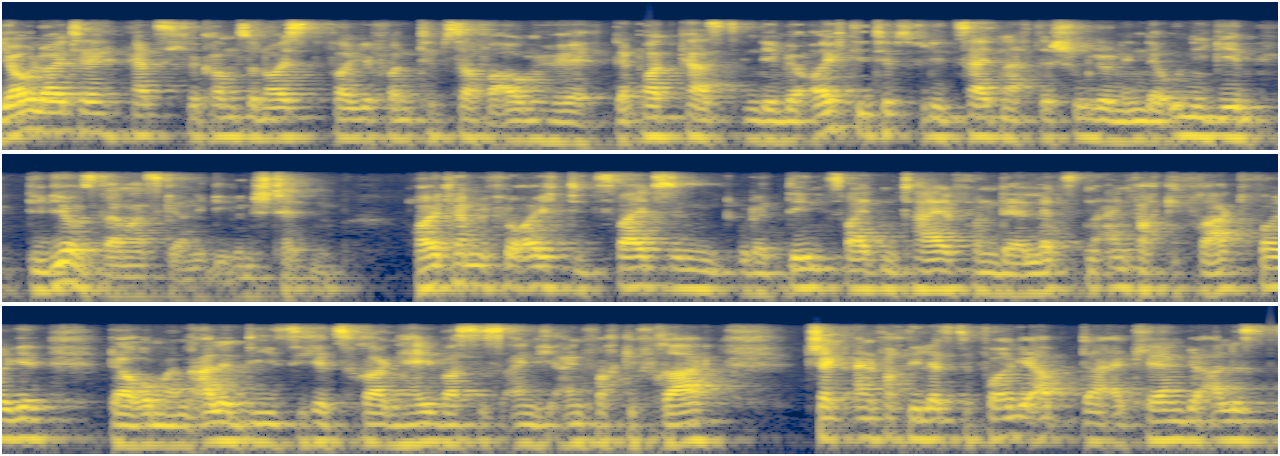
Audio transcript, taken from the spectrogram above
Yo Leute, herzlich willkommen zur neuesten Folge von Tipps auf Augenhöhe, der Podcast, in dem wir euch die Tipps für die Zeit nach der Schule und in der Uni geben, die wir uns damals gerne gewünscht hätten. Heute haben wir für euch die zweiten oder den zweiten Teil von der letzten einfach gefragt Folge. Darum an alle, die sich jetzt fragen, hey, was ist eigentlich einfach gefragt? Checkt einfach die letzte Folge ab, da erklären wir alles.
